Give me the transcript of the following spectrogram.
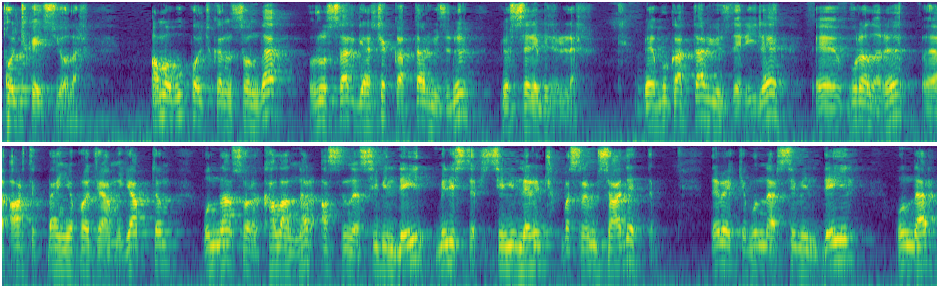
politika istiyorlar. Ama bu politikanın sonunda Ruslar gerçek gaddar yüzünü gösterebilirler. Ve bu gaddar yüzleriyle e, buraları e, artık ben yapacağımı yaptım. Bundan sonra kalanlar aslında sivil değil, milistir. Sivillerin çıkmasına müsaade ettim. Demek ki bunlar sivil değil, bunlar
